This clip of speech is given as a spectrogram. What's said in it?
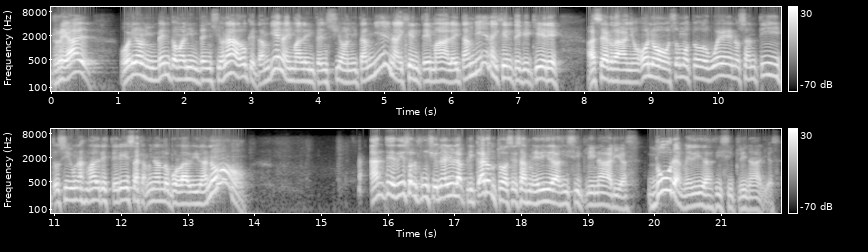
real o era un invento malintencionado, que también hay mala intención y también hay gente mala y también hay gente que quiere hacer daño. O no, somos todos buenos, santitos y unas madres Teresas caminando por la vida. No. Antes de eso al funcionario le aplicaron todas esas medidas disciplinarias, duras medidas disciplinarias.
